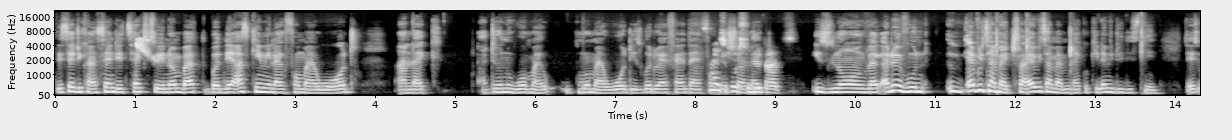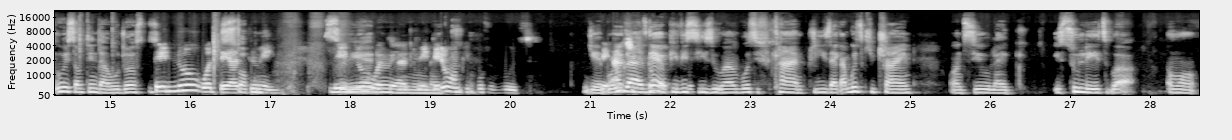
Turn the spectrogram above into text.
They said you can send a text to a number, but they're asking me like for my ward, and like I don't know what my what my ward is. Where do I find that How are you supposed information? to do Like that? It's long. Like I don't even. Every time I try, every time I'm like, okay, let me do this thing. There's always something that will just They know what they are Stop me. doing. So, They yeah, know what they are know, doing. they don't want people to vote. Yeah, They but you guys know get your PVCs oh, and vote if you can, please. Like I'm going to keep trying until like it's too late, but um,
